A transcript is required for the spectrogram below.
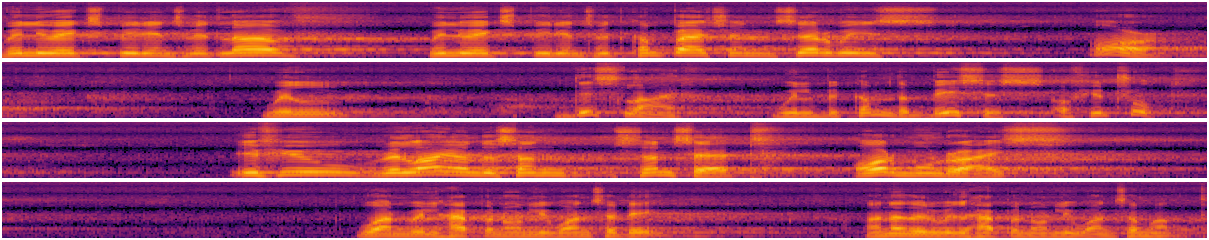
Will you experience with love? Will you experience with compassion, service? Or will this life will become the basis of your truth? If you rely on the sun… sunset or moonrise, one will happen only once a day another will happen only once a month.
